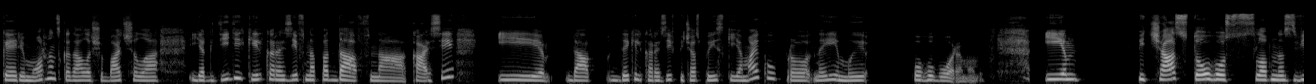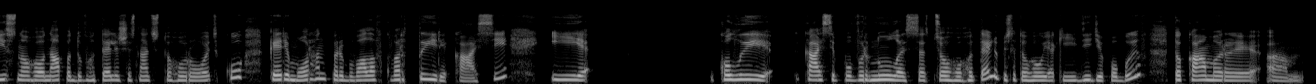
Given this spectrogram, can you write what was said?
Керрі Морган сказала, що бачила, як Діді кілька разів нападав на Касі, і да, декілька разів під час поїздки Ямайку про неї ми поговоримо. І під час того славнозвісного нападу в готелі 16-го року Керрі Морган перебувала в квартирі Касі, і коли Касі повернулася з цього готелю після того, як її діді побив, то камери ем,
